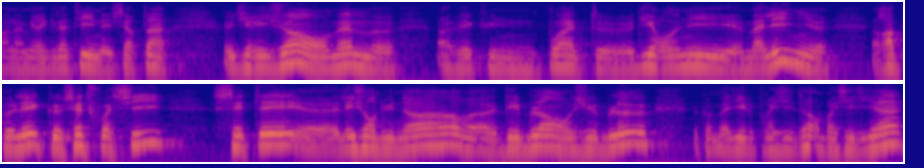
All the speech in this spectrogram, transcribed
en Amérique latine. Et certains dirigeants ont même, avec une pointe d'ironie maligne, rappelé que cette fois-ci, c'était les gens du Nord, des Blancs aux yeux bleus, comme a dit le président brésilien,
